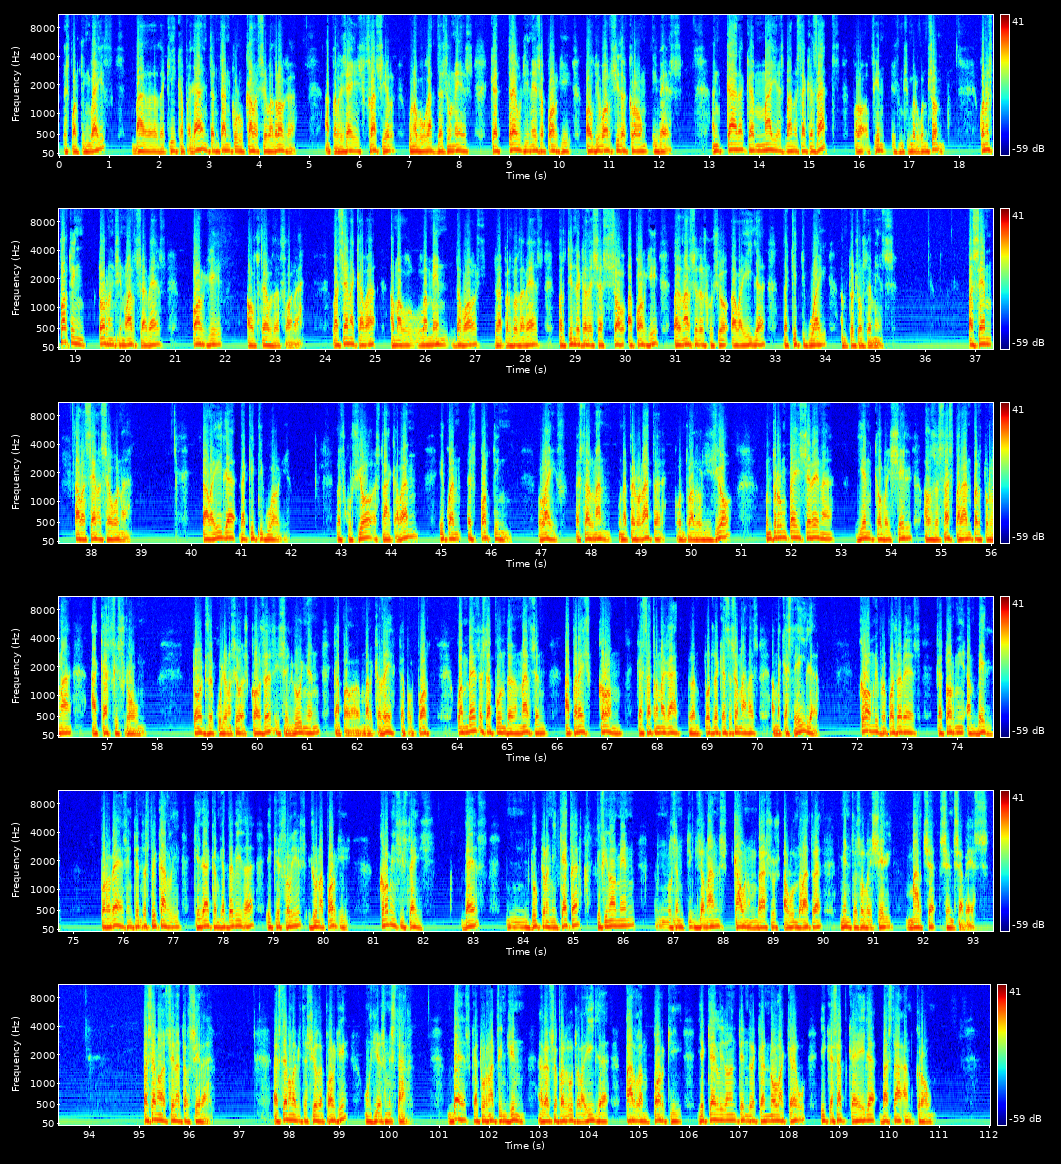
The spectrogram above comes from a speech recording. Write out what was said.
Sporting Life va d'aquí cap allà intentant col·locar la seva droga. Apareix Frazier, un abogat deshonest que treu diners a Porgy pel divorci de Chrome i Bess. Encara que mai es van estar casats, però al fin és un sinvergonzón. Quan Sporting torna a insinuar-se a Bess, Porgy el treu de fora. L'escena acaba amb el lament de Bosch de, perdó, de Bes, per tindre que deixar sol a Porgy per anar-se d'excursió a la illa de Kittiwai amb tots els demés. Passem a l'escena segona. A la illa de Kittiwai. L'excursió està acabant i quan Sporting Life està donant una perorata contra la religió, interrompeix Serena dient que el vaixell els està esperant per tornar a Catfish Row. Tots recullen les seves coses i s'allunyen cap a l'embarcader, cap al port. Quan Bess està a punt d'anar-se'n, apareix Crom, que ha estat amagat durant totes aquestes setmanes amb aquesta illa. Crom li proposa a Bess que torni amb ell, però Bess intenta explicar-li que ella ha canviat de vida i que és feliç junt a Porgy. Crom insisteix. Mm, dubta una miqueta i finalment els antics amants cauen en braços a l'un de l'altre mentre el vaixell marxa sense ves. Passem a l'escena tercera. Estem a l'habitació de Porgy uns dies més tard. Ves que ha tornat fingint haver-se perdut a la illa, parla amb Porky i aquest li dona a entendre que no la creu i que sap que ella va estar amb Crow.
